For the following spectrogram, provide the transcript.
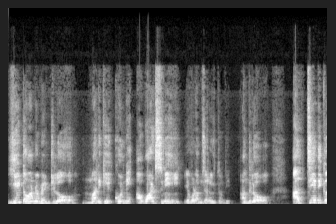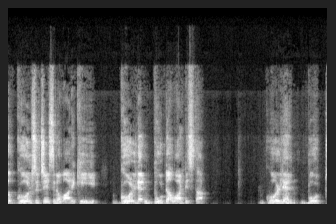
ఈ టోర్నమెంట్లో మనకి కొన్ని అవార్డ్స్ని ఇవ్వడం జరుగుతుంది. అందులో అత్యధిక గోల్స్ చేసిన వారికి గోల్డెన్ బూట్ అవార్డు ఇస్తారు. Golden boot.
